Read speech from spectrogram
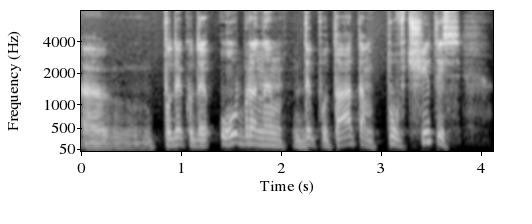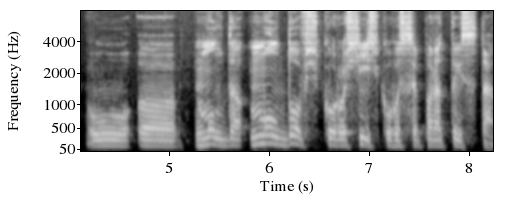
е, подекуди обраним депутатам повчитись у молдовсько-російського сепаратиста.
